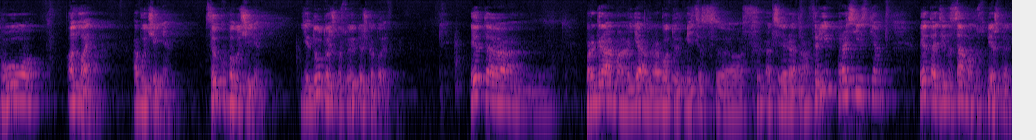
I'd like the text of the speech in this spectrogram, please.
по онлайн обучению. Ссылку получили. edu.sui.b Это программа, я работаю вместе с э, ф- акселератором Free российским. Это один из самых успешных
